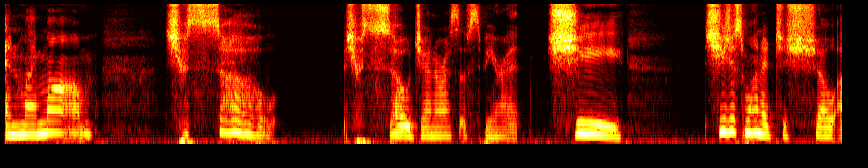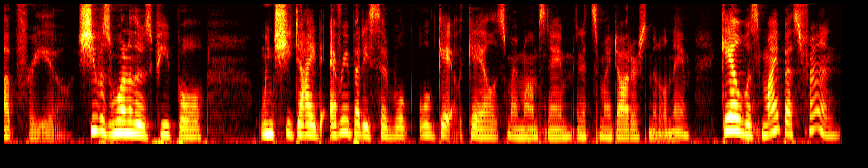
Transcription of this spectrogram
And my mom, she was so she was so generous of spirit. She she just wanted to show up for you. She was one of those people when she died, everybody said, well, well, Gail, Gail is my mom's name and it's my daughter's middle name. Gail was my best friend.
